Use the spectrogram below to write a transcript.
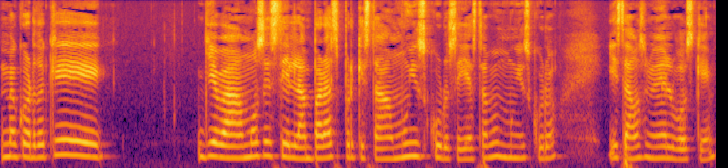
me acuerdo que llevábamos este lámparas porque estaba muy oscuro, o sea, ya estaba muy oscuro y estábamos en medio del bosque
